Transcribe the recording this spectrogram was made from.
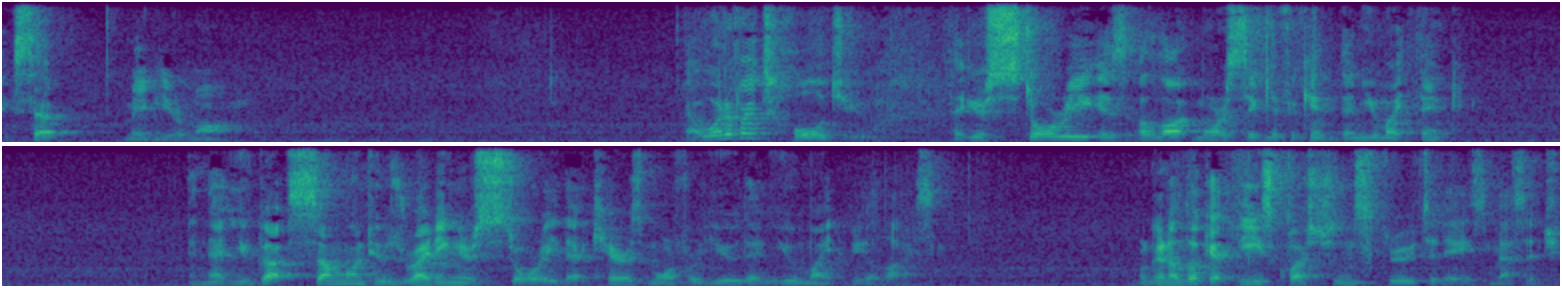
except maybe your mom. Now, what if I told you that your story is a lot more significant than you might think? And that you've got someone who's writing your story that cares more for you than you might realize? We're going to look at these questions through today's message.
